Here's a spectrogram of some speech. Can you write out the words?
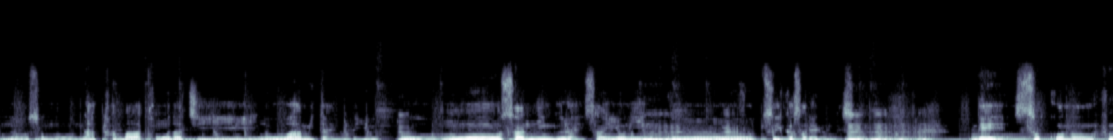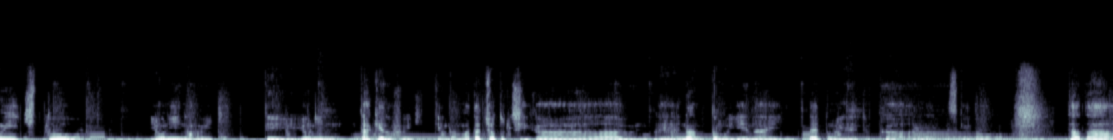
のその仲間友達の輪みたいので言うと、うん、もう3人ぐらい34人こう追加されるんですよ。でそこの雰囲気と4人の雰囲気っていう4人だけの雰囲気っていうのはまたちょっと違うので何、うん、とも言えない何とも言えないというかあれなんですけどただ、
